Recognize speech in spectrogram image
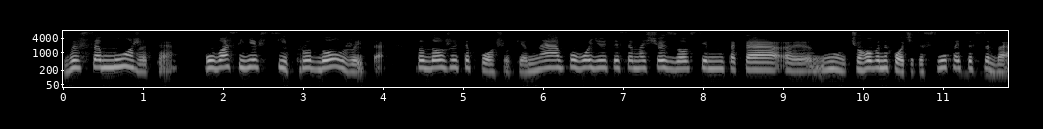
Ви все можете. У вас є всі. Продовжуйте. продовжуйте пошуки, не погоджуйтеся на щось зовсім таке, е, ну, чого ви не хочете. Слухайте себе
